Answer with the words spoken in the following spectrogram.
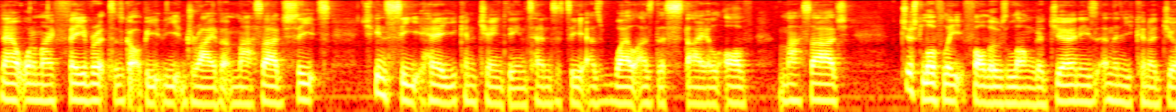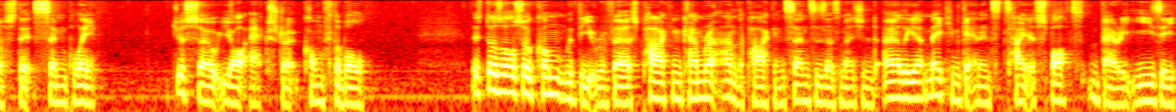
Now, one of my favourites has got to be the driver massage seats. As you can see here, you can change the intensity as well as the style of massage. Just lovely for those longer journeys and then you can adjust it simply just so you're extra comfortable. This does also come with the reverse parking camera and the parking sensors as mentioned earlier, making getting into tighter spots very easy.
